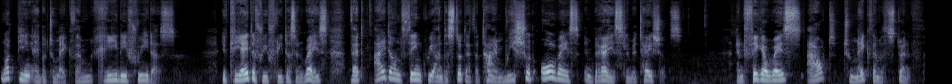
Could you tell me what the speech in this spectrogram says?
not being able to make them really freed us. It creatively freed us in ways that I don't think we understood at the time. We should always embrace limitations and figure ways out to make them a strength.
